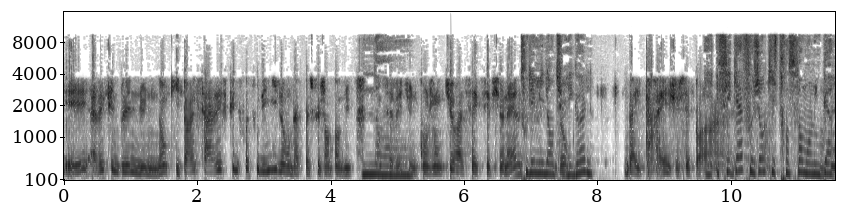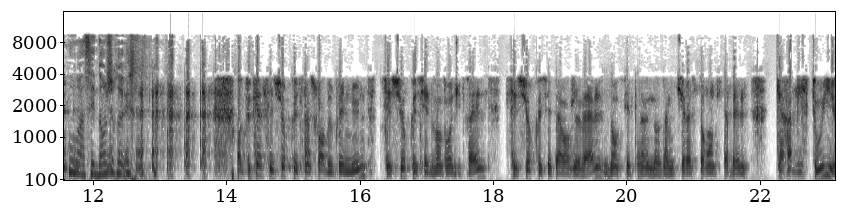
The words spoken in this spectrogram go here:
et avec une pleine lune. Donc il paraît que ça arrive qu'une fois tous les mille ans d'après ce que j'ai entendu. Non. Donc ça va être une conjoncture assez exceptionnelle. Tous les mille ans, tu Donc, rigoles? Bah il paraît, je sais pas. Et fais gaffe aux gens qui se transforment en loup-garou, hein, c'est dangereux. En tout cas, c'est sûr que c'est un soir de pleine lune, c'est sûr que c'est le vendredi 13, c'est sûr que c'est à Orgeval, donc c'est dans un petit restaurant qui s'appelle Carabistouille,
